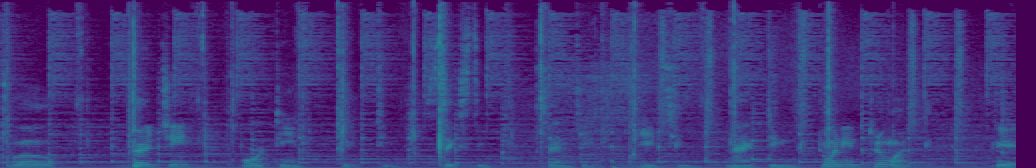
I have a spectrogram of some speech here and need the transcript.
twelve, thirteen, fourteen, fifteen, sixteen, seventeen, eighteen, nineteen, twenty, twenty-one. Okay,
